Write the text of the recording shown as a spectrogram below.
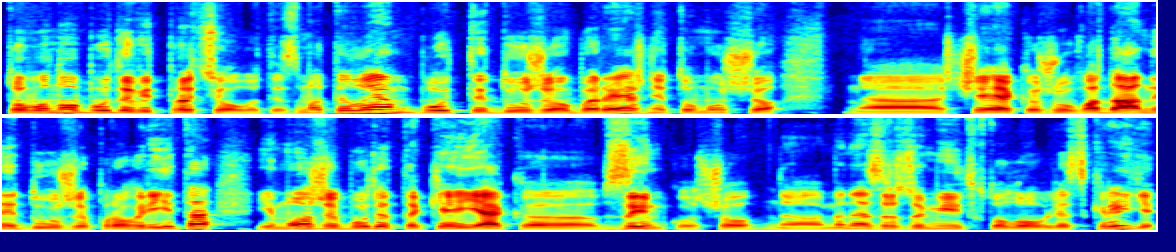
то воно буде відпрацьовувати. З мотилем будьте дуже обережні, тому що е, ще я кажу, вода не дуже прогріта, і може бути таке, як е, взимку, що е, мене зрозуміють, хто ловлять скриги,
